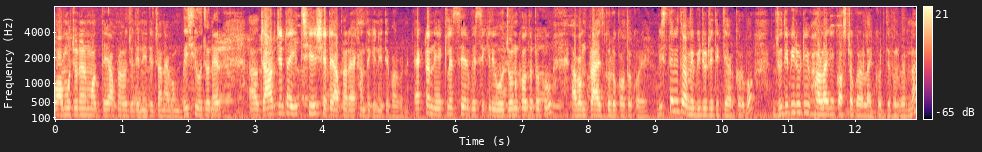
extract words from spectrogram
কম ওজনের মধ্যে আপনারা যদি নিতে চান এবং বেশি ওজনের যার যেটা ইচ্ছে সেটা আপনারা এখান থেকে নিতে পারবেন। একটা নেকলেসের বেসিক্যালি ওজন কতটুকু এবং প্রাইসগুলো কত করে? বিস্তারিত আমি ভিডিওটিতে ক্লিয়ার করব। যদি ভিডিওটি ভালো লাগে, কষ্ট করে লাইক করতে ভুলবেন না।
